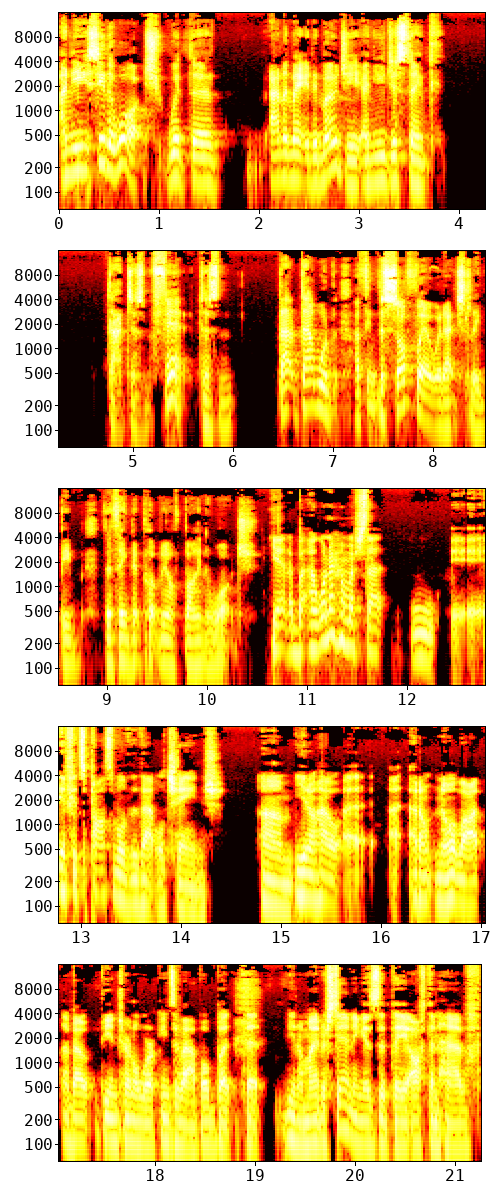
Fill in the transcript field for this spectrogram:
And you see the watch with the animated emoji and you just think, that doesn't fit, doesn't, that, that would, I think the software would actually be the thing that put me off buying the watch. Yeah, but I wonder how much that, if it's possible that that will change. Um, you know how uh, I don't know a lot about the internal workings of Apple, but that you know my understanding is that they often have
